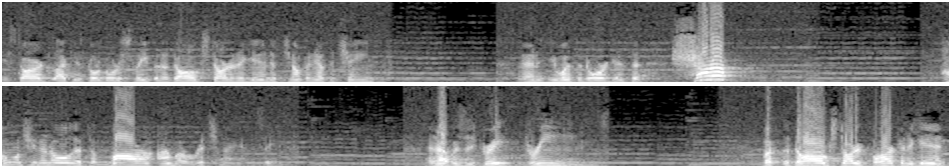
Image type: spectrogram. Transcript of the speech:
He started like he was going to go to sleep, and the dog started again, just jumping at the chain. And he went to the door again and said, Shut up! I want you to know that tomorrow I'm a rich man, see? And that was his great dreams. But the dog started barking again.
